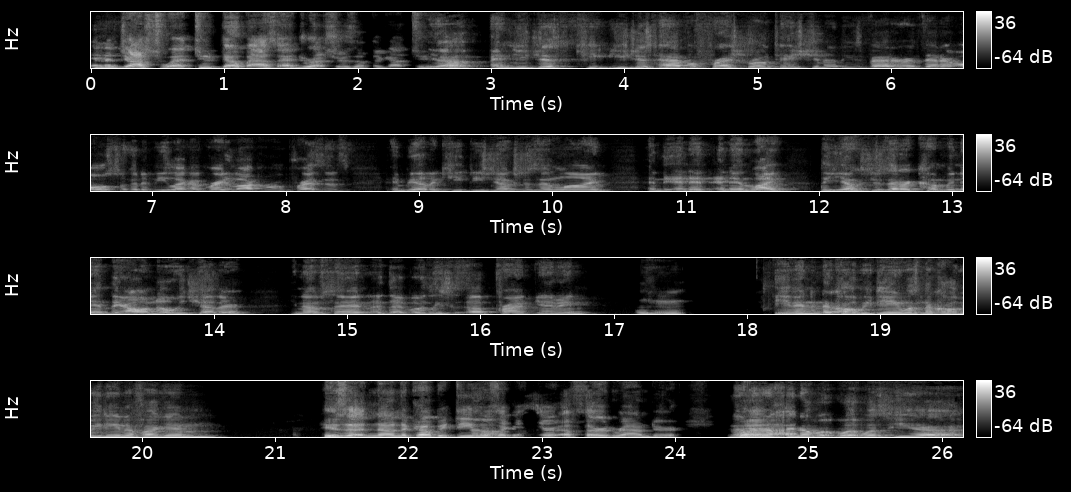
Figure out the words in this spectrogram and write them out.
And then Josh Sweat, two dope ass edge rushers that they got too. Yeah, and you just keep you just have a fresh rotation of these veterans that are also going to be like a great locker room presence and be able to keep these youngsters in line. And and then, and then like the youngsters that are coming in, they all know each other. You know what I'm saying? At At least up front, you know what I mean? hmm Even Nakobe Dean was Nakobe Dean a fucking He's a no. Nakobe Dean was like a, thir- a third rounder. no, no, no. I know, but what was he? Uh,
